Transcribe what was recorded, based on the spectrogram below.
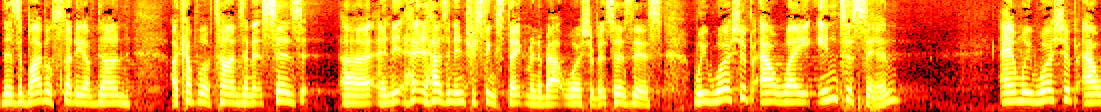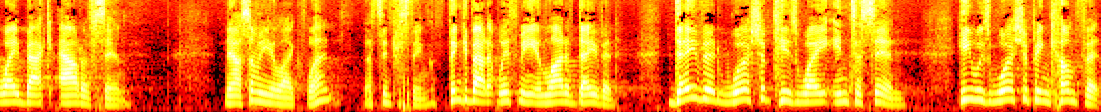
There's a Bible study I've done a couple of times, and it says, uh, and it, it has an interesting statement about worship. It says this We worship our way into sin, and we worship our way back out of sin. Now, some of you are like, what? That's interesting. Think about it with me in light of David. David worshiped his way into sin. He was worshiping comfort.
